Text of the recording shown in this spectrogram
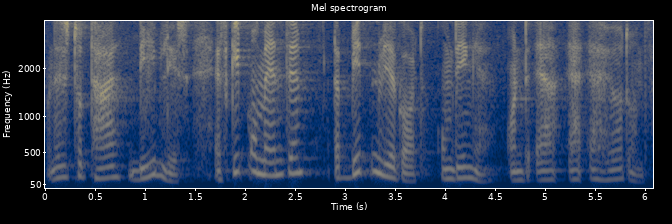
Und es ist total biblisch. Es gibt Momente, da bitten wir Gott um Dinge und er, er, er hört uns.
